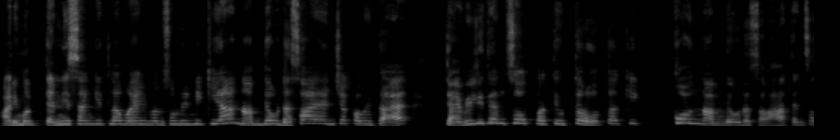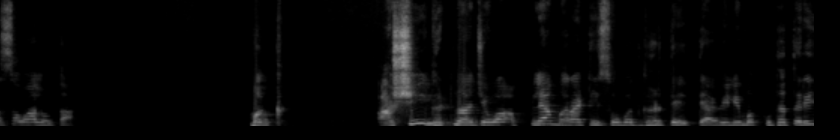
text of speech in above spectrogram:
आणि मग त्यांनी सांगितलं महेश बनसोडेंनी की या नामदेव ढसाळ यांच्या कविता आहेत. त्यावेळी त्यांचं प्रत्युत्तर होतं की कोण नामदेव ढसाळ? हा त्यांचा सवाल होता. मग अशी घटना जेव्हा आपल्या मराठी सोबत घडते त्यावेळी मग कुठंतरी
